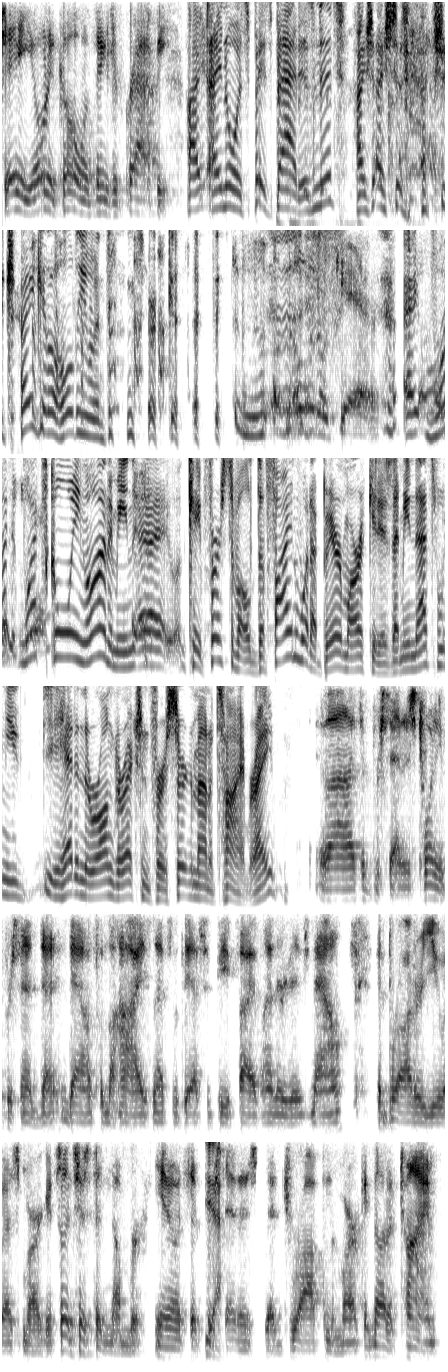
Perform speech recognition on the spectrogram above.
Shay, you only call when things are crappy. I, I know it's it's bad, isn't it? I, sh- I, should I should try and get a hold of you when things are good. no, no one will care. Uh, what what's going on? I mean, uh, okay, first of all, define what a bear market is. I mean, that's when you, you head in the wrong direction for a certain amount of time, right? Well, that's a percentage, twenty percent down from the highs, and that's what the S and P 500 is now. The broader U.S. market, so it's just a number. You know, it's a percentage yeah. that drop in the market, not a time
